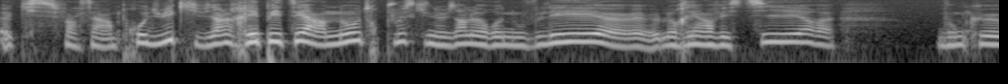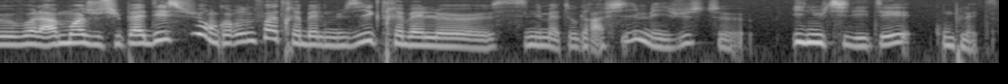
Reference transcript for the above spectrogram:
euh, Enfin, c'est un produit qui vient répéter un autre plus qu'il ne vient le renouveler, euh, le réinvestir. Donc euh, voilà, moi je suis pas déçue, encore une fois, très belle musique, très belle euh, cinématographie, mais juste euh, inutilité complète.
